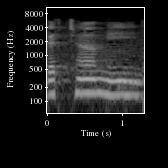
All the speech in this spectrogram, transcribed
ගච්ඡාමි ဒ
